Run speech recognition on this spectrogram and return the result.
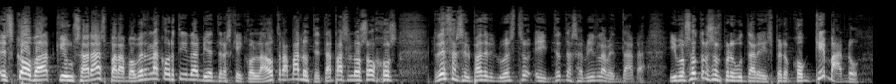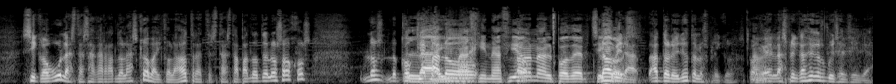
escoba que usarás para mover la cortina mientras que con la otra mano te tapas los ojos, rezas el Padre Nuestro e intentas abrir la ventana. Y vosotros os preguntaréis, ¿pero con qué mano? Si con una estás agarrando la escoba y con la otra te estás tapándote los ojos, no- no- ¿con qué La mano? imaginación al poder, chicos. No, mira, Antonio, yo te lo explico. Porque la explicación es muy sencilla.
